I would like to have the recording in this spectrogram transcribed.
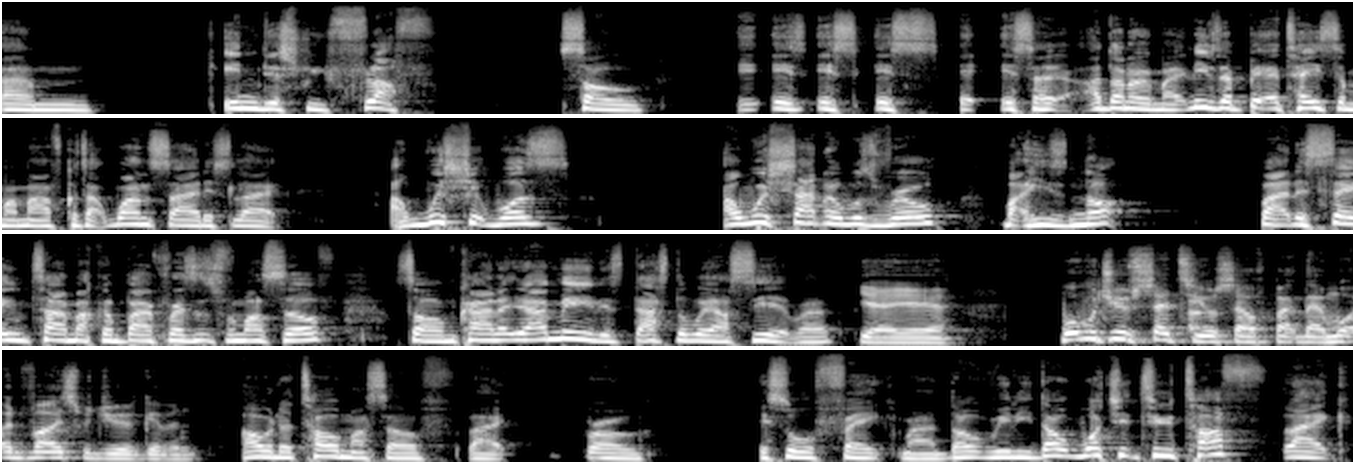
um industry fluff. So it's it's it's it's a I don't know, mate. It leaves a bitter taste in my mouth because at one side it's like I wish it was. I wish Santa was real, but he's not. But at the same time, I can buy presents for myself. So I'm kind of, you know what I mean? It's, that's the way I see it, man. Yeah, yeah, yeah. What would you have said to yourself back then? What advice would you have given? I would have told myself, like, bro, it's all fake, man. Don't really, don't watch it too tough. Like,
